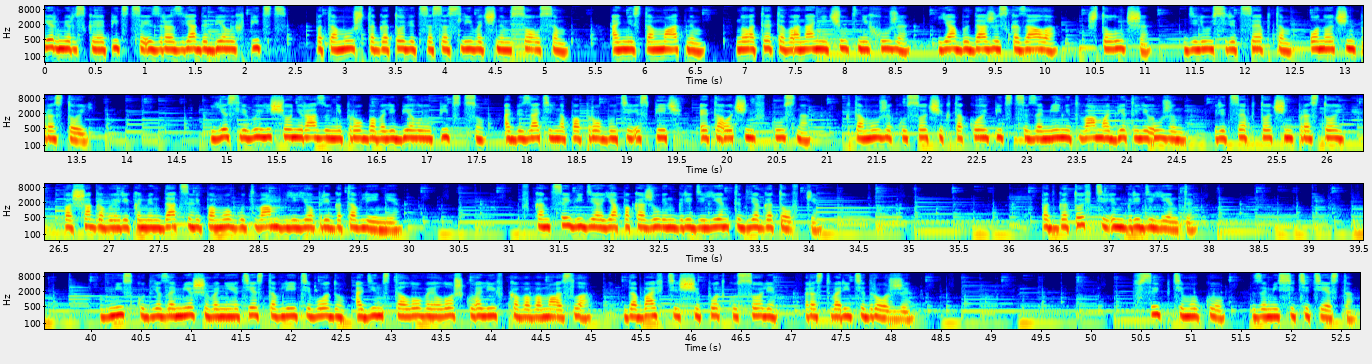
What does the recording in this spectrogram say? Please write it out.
Фермерская пицца из разряда белых пицц, потому что готовится со сливочным соусом, а не с томатным, но от этого она ничуть не хуже, я бы даже сказала, что лучше. Делюсь рецептом, он очень простой. Если вы еще ни разу не пробовали белую пиццу, обязательно попробуйте испечь, это очень вкусно. К тому же кусочек такой пиццы заменит вам обед или ужин. Рецепт очень простой, пошаговые рекомендации помогут вам в ее приготовлении. В конце видео я покажу ингредиенты для готовки. Подготовьте ингредиенты. В миску для замешивания теста влейте воду, 1 столовая ложку оливкового масла, добавьте щепотку соли, растворите дрожжи. Всыпьте муку, замесите тесто.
